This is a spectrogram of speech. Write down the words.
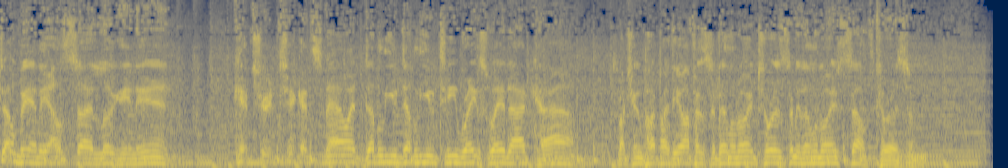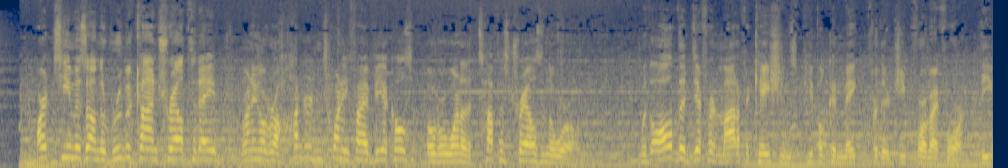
Don't be on the outside looking in. Get your tickets now at WWTRaceway.com. Sponsoring part by the Office of Illinois Tourism and Illinois South Tourism. Our team is on the Rubicon Trail today, running over 125 vehicles over one of the toughest trails in the world. With all the different modifications people can make for their Jeep 4x4, the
